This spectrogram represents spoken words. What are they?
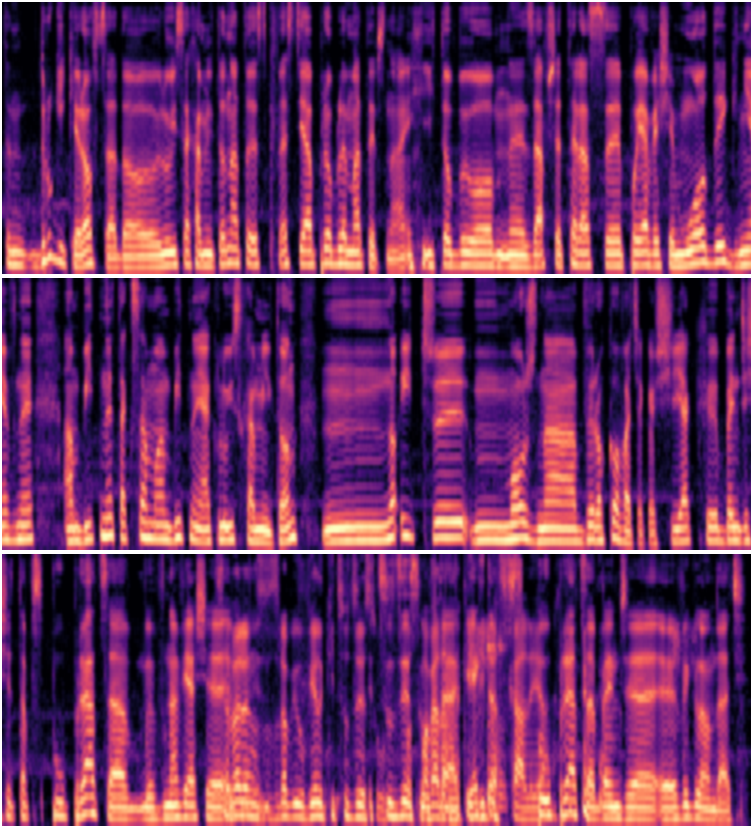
ten drugi kierowca do Louisa Hamiltona to jest kwestia problematyczna i to było zawsze. Teraz e, pojawia się młody, gniewny, ambitny, tak samo ambitny jak Louis Hamilton. Mm, no i czy można wyrokować jakoś, jak będzie się ta współpraca w nawiasie... Seweryn zrobił wielki cudzysłów. Cudzysłów, tak. Jak ta współpraca będzie e, wyglądać?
